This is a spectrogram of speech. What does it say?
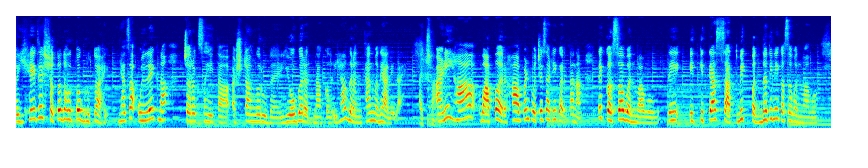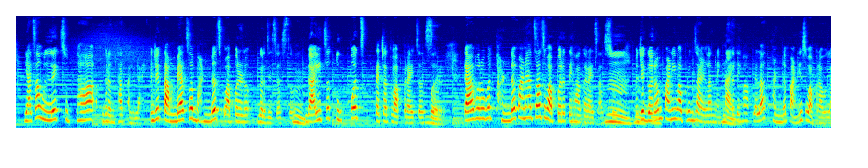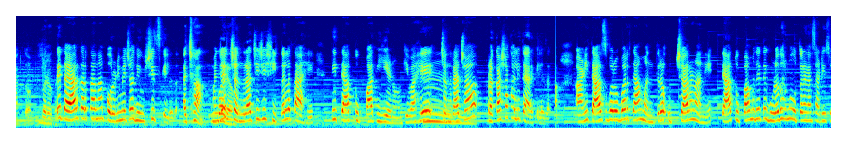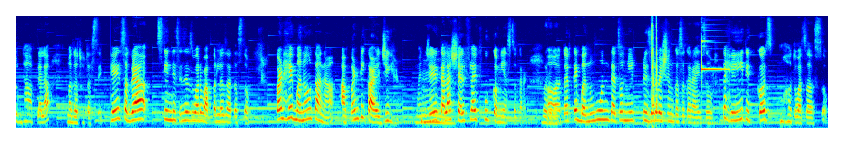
हे जे शतधौत घृत आहे ह्याचा उल्लेख ना चरक संहिता अष्टांग हृदय योग रत्नाकर ह्या ग्रंथांमध्ये आलेला आहे. अच्छा. आणि हा वापर हा आपण त्वचेसाठी करताना ते कसं बनवावं ते कित्या सात्विक पद्धतीने कसं बनवावं याचा उल्लेख सुद्धा ग्रंथात आलेला आहे. म्हणजे तांब्याचं भांडच वापरणं गरजेचं असतं. गाईचं तुपच त्याच्यात वापरायचं असतं. त्याबरोबर थंड पाण्याचाच वापर तेव्हा करायचा असतो. म्हणजे गरम पाणी वापरून चालणार नाही. तर तेव्हा आपल्याला थंड पाणीच वापरावं लागतं. बरोबर. ते तयार करताना पौर्णिमेच्या दिवशीच केलं जातं. अच्छा म्हणजे. चंद्राची जी शीतलता आहे ती त्या तुपात येणं किंवा हे चंद्राच्या प्रकाशाखाली तयार केलं जातं. आणि त्याचबरोबर त्या मंत्र उच्चारणाने त्या तुपामध्ये ते गुणधर्म उतरण्यासाठी सुद्धा आपल्याला मदत होत असते. हे सगळ्या स्किन डिसिजेस वर वापरलं जात असतं. पण हे बनवताना आपण ती काळजी घेणं. म्हणजे. त्याला शेल्फ लाईफ खूप कमी असतं कारण. तर ते बनवून त्याचं नीट प्रिझर्वेशन कसं करायचं? तर हेही तितकंच महत्वाचं असतं.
